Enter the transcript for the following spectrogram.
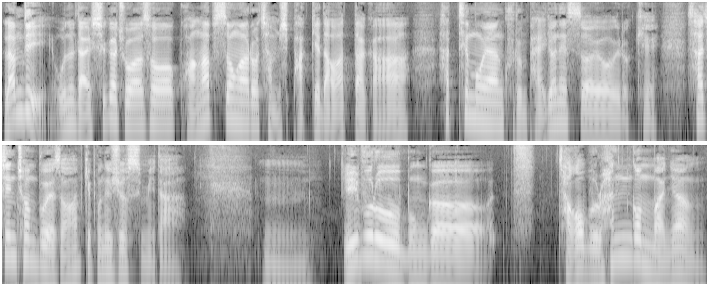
람디, 오늘 날씨가 좋아서 광합성하러 잠시 밖에 나왔다가 하트 모양 구름 발견했어요. 이렇게 사진 첨부해서 함께 보내주셨습니다. 음, 일부러 뭔가 작업을 한 것 마냥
